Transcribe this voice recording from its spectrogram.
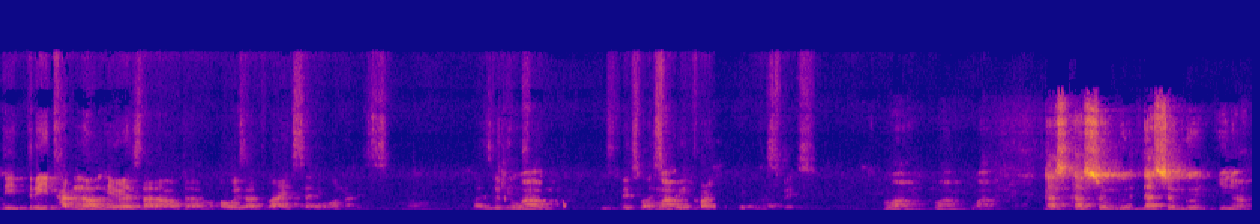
the three cardinal areas that I would um, always advise anyone that is you know, that is looking wow. Space or wow. encouraged in this space. Wow, wow, wow. That's that's so good. That's so good. You know,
